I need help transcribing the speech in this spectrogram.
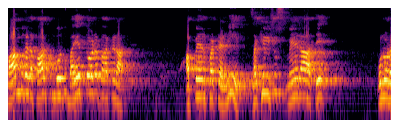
பாம்புகளை பார்க்கும்போது பயத்தோட பார்க்கிறார் அப்பேற்பட்ட நீ சகிஷு ஸ்மேராத்தே உன்னோட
